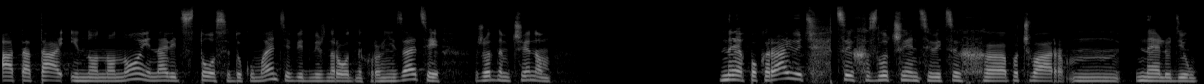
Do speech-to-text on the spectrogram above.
атата і нононо, і навіть стоси документів від міжнародних організацій жодним чином не покарають цих злочинців і цих е, почвар нелюдів.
